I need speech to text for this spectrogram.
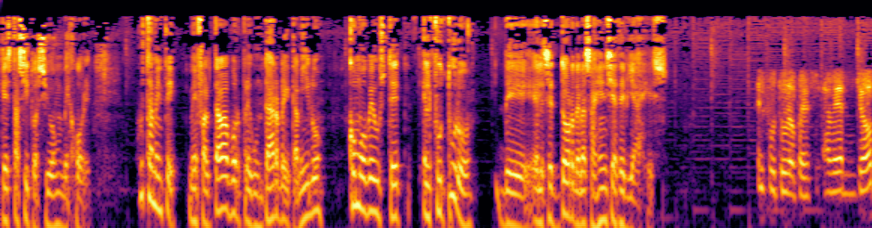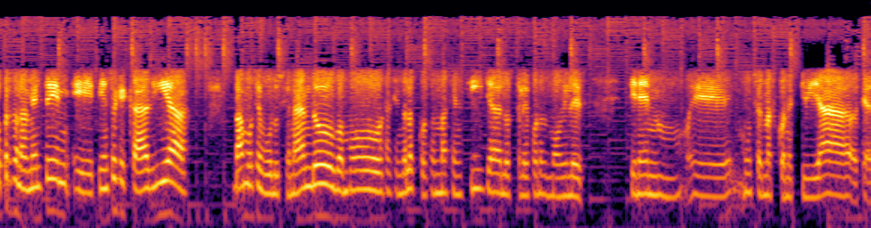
que esta situación mejore. Justamente me faltaba por preguntarle, Camilo, ¿cómo ve usted el futuro del sector de las agencias de viajes? El futuro, pues, a ver, yo personalmente eh, pienso que cada día vamos evolucionando, vamos haciendo las cosas más sencillas, los teléfonos móviles tienen eh, mucha más conectividad, o sea,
